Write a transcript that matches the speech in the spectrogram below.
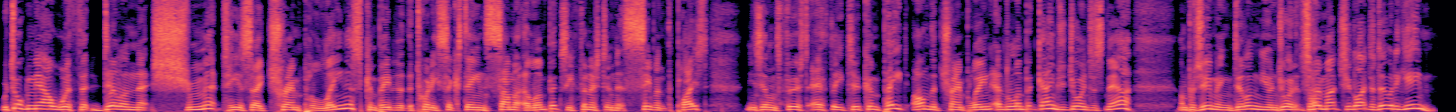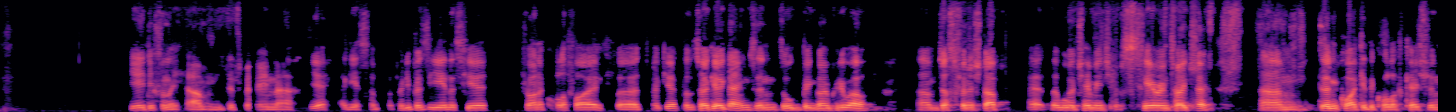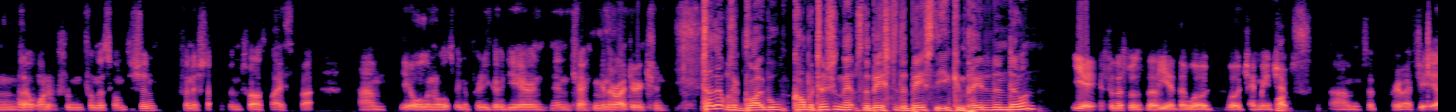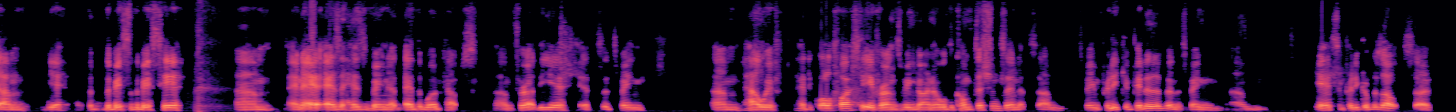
We're talking now with Dylan Schmidt. He's a trampolinist, competed at the 2016 Summer Olympics. He finished in seventh place, New Zealand's first athlete to compete on the trampoline at Olympic Games. He joins us now. I'm presuming, Dylan, you enjoyed it so much you'd like to do it again. Yeah, definitely. Um, it's been, uh, yeah, I guess a, a pretty busy year this year, trying to qualify for Tokyo for the Tokyo Games, and it's all been going pretty well. Um, just finished up at the World Championships here in Tokyo. Um, didn't quite get the qualification that I wanted from from this competition. Finished up in 12th place, but um, yeah, all in all, it's been a pretty good year and, and, tracking in the right direction. So that was a global competition. That was the best of the best that you competed in, Dylan. Yeah, so this was the yeah the world world championships. Um, so pretty much um, yeah the, the, best of the best here. Um, and a, as it has been at, at the World Cups um, throughout the year, it's it's been um, how we've had to qualify. So everyone's been going to all the competitions, and it's um, it's been pretty competitive, and it's been um, yeah, some pretty good results. So.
